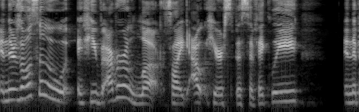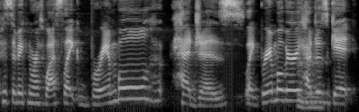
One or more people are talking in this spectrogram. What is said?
And there's also, if you've ever looked, like out here specifically in the Pacific Northwest, like bramble hedges, like brambleberry Mhm. hedges get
